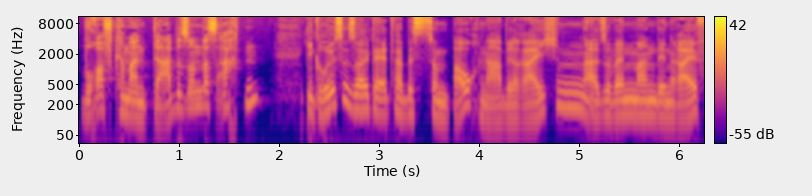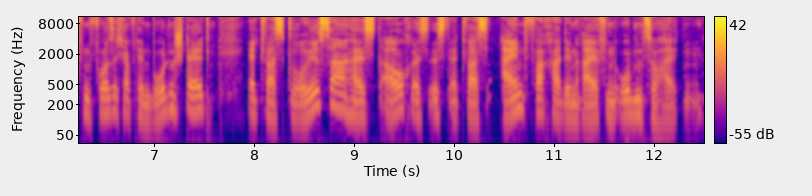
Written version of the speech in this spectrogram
worauf kann man da besonders achten? Die Größe sollte etwa bis zum Bauchnabel reichen, also wenn man den Reifen vor sich auf den Boden stellt. Etwas größer heißt auch, es ist etwas einfacher, den Reifen oben zu halten.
